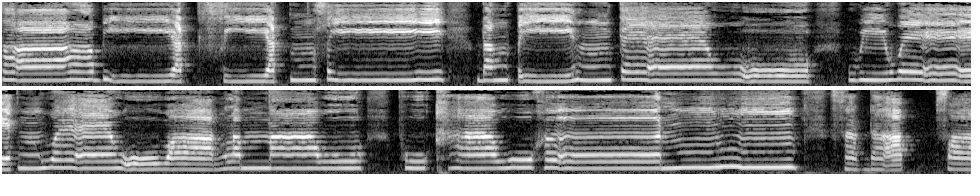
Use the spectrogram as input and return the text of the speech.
ษาเบียดเสียดสี ดังปีงแก้ว วิเวกแวววางลำนาว ภูเขาเขินสดับฟั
